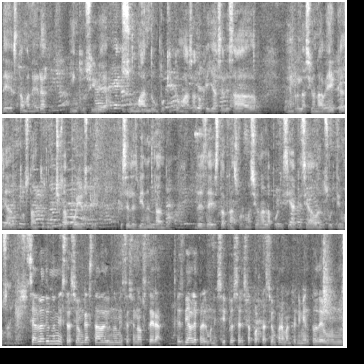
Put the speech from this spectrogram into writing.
de esta manera, inclusive sumando un poquito más a lo que ya se les ha dado en relación a becas y a otros tantos muchos apoyos que, que se les vienen dando desde esta transformación a la policía que se ha dado en los últimos años. Se habla de una administración gastada, de una administración austera. ¿Es viable para el municipio hacer esa aportación para mantenimiento de un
